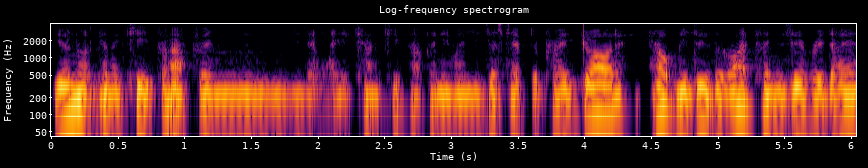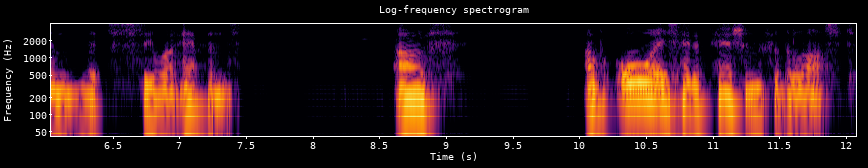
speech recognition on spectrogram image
you're not going to keep up. And you know, well, you can't keep up anyway. You just have to pray, God, help me do the right things every day, and let's see what happens. I've I've always had a passion for the lost,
